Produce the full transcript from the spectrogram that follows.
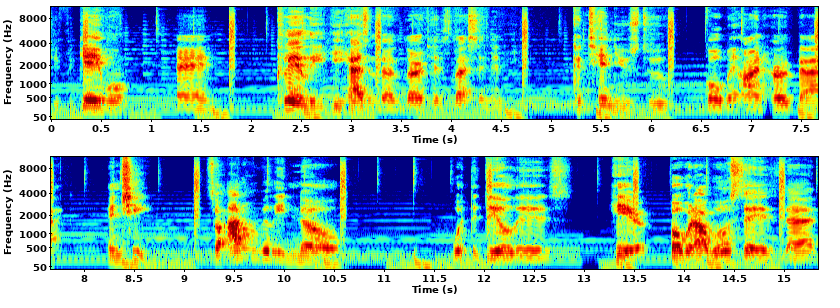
She forgave him, and clearly he hasn't learned his lesson and he continues to go behind her back and cheat. So I don't really know what the deal is here. But what I will say is that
